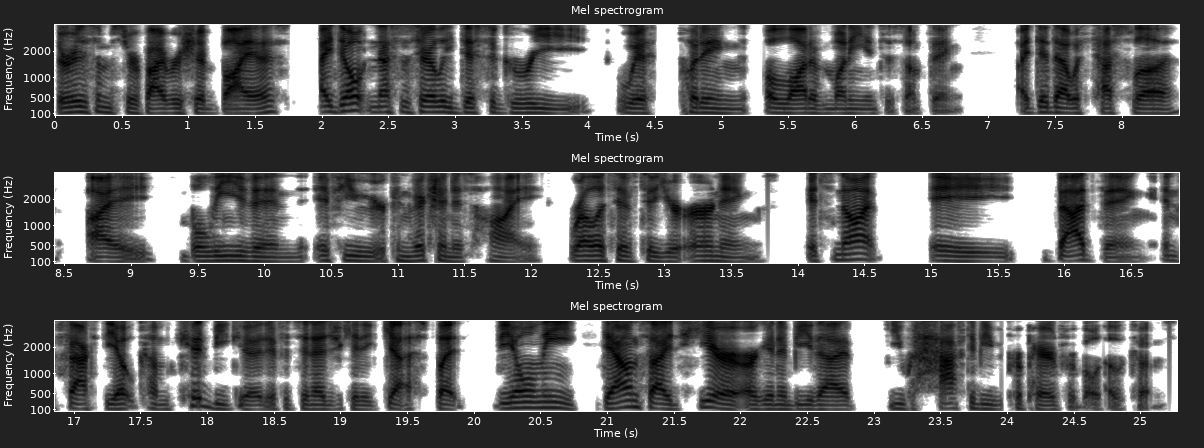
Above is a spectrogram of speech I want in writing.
There is some survivorship bias. I don't necessarily disagree with putting a lot of money into something. I did that with Tesla. I believe in if you, your conviction is high relative to your earnings, it's not a bad thing. In fact, the outcome could be good if it's an educated guess. But the only downsides here are going to be that you have to be prepared for both outcomes.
